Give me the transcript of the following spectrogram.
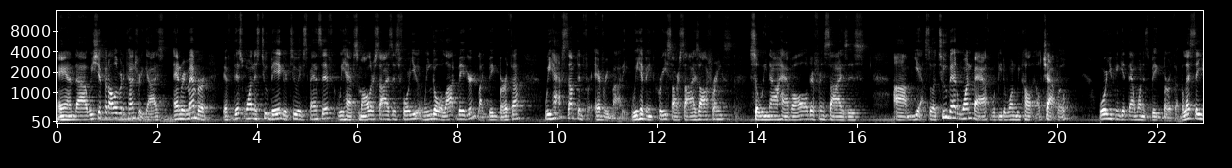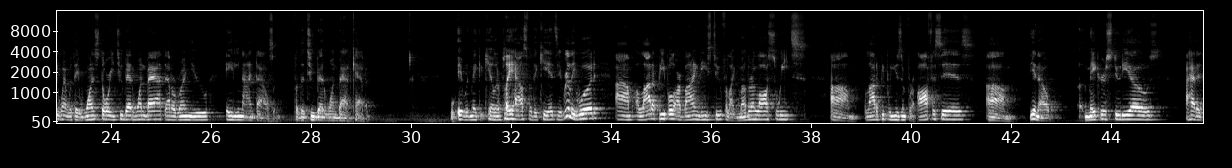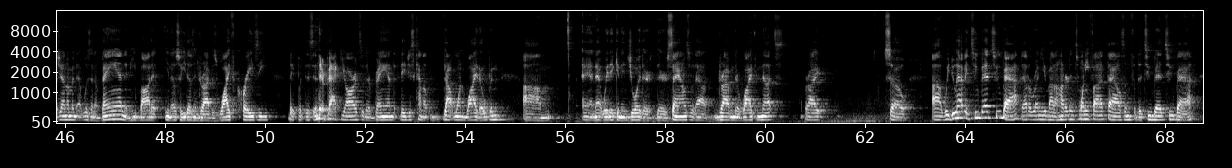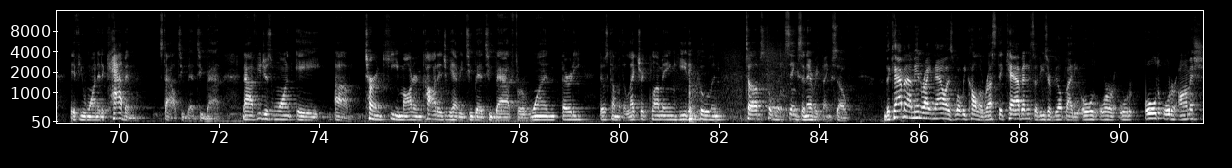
And uh, we ship it all over the country, guys. And remember, if this one is too big or too expensive, we have smaller sizes for you. We can go a lot bigger, like Big Bertha. We have something for everybody. We have increased our size offerings. So we now have all different sizes. Um, yeah, so a two bed, one bath would be the one we call El Chapo, or you can get that one as Big Bertha. But let's say you went with a one story, two bed, one bath, that'll run you 89,000 for the two bed, one bath cabin. It would make a killer playhouse for the kids. It really would. Um, a lot of people are buying these two for like mother-in-law suites. Um, a lot of people use them for offices. Um, you know, maker studios. I had a gentleman that was in a band and he bought it, you know, so he doesn't drive his wife crazy. They put this in their backyard, so their band, they just kind of got one wide open. Um, and that way they can enjoy their, their sounds without driving their wife nuts, right? So uh, we do have a two bed, two bath. That'll run you about 125,000 for the two bed, two bath. If you wanted a cabin style two bed, two bath. Now, if you just want a um, turnkey modern cottage, we have a two bed, two bath for 130. Those come with electric plumbing, heating, cooling, tubs, toilet, sinks, and everything. So the cabin I'm in right now is what we call a rustic cabin. So these are built by the old order, order, old order Amish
